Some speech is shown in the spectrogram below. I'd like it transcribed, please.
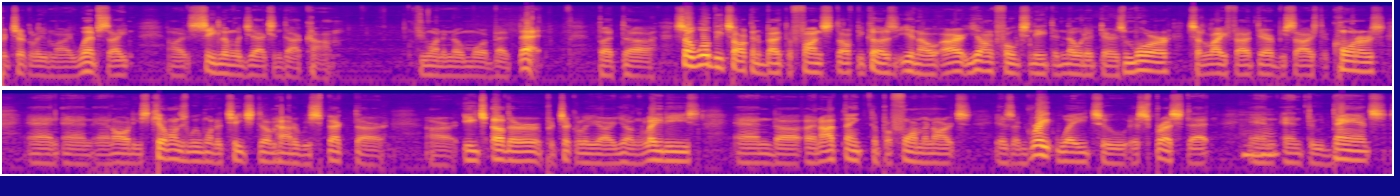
particularly my website, uh. If you want to know more about that. But uh, so we'll be talking about the fun stuff because you know our young folks need to know that there's more to life out there besides the corners and and and all these killings. We want to teach them how to respect our our each other, particularly our young ladies, and uh, and I think the performing arts is a great way to express that, mm-hmm. and and through dance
